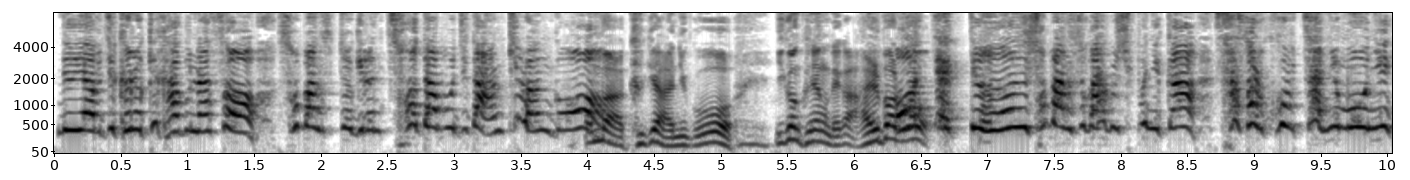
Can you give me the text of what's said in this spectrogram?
너희 아버지 그렇게 가고 나서 소방수 쪽이는 쳐다보지도 않기로 한 거. 엄마 그게 아니고 이건 그냥 내가 알바로. 어쨌든 소방수가 하고 싶으니까 사설 굽차니 뭐니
